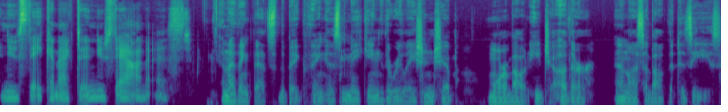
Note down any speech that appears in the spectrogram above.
and you stay connected and you stay honest. And I think that's the big thing is making the relationship more about each other and less about the disease.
